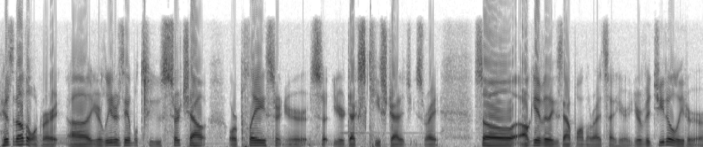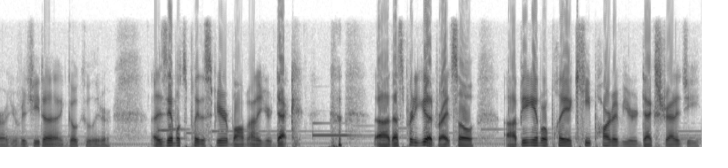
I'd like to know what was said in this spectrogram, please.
here's another one, right? Uh, your leader is able to search out or play certain your your deck's key strategies, right? So I'll give an example on the right side here. Your Vegeta leader or your Vegeta and Goku leader is able to play the Spirit Bomb out of your deck. uh, that's pretty good, right? So uh, being able to play a key part of your deck strategy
